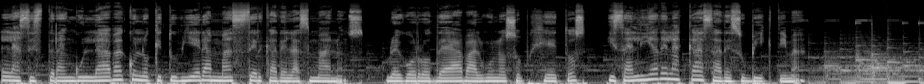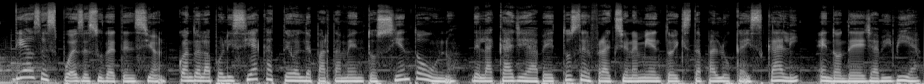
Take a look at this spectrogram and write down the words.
Las estrangulaba con lo que tuviera más cerca de las manos. Luego rodeaba algunos objetos y salía de la casa de su víctima. Días después de su detención, cuando la policía cateó el departamento 101 de la calle Abetos del fraccionamiento Ixtapaluca Izcali, en donde ella vivía,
